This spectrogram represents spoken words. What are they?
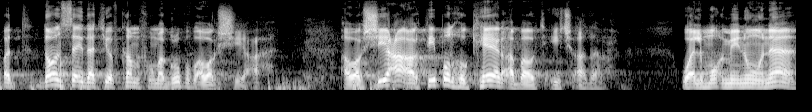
But don't say that you have come from a group of our Shia. Our Shia are people who care about each other. والمؤمنون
